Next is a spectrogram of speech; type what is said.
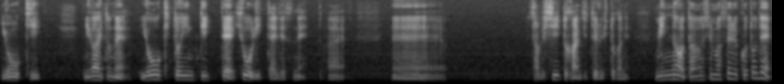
陽気。意外とね陽気と陰気って表裏一体ですね。はい。えー、寂しいと感じてる人がねみんなを楽しませることで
